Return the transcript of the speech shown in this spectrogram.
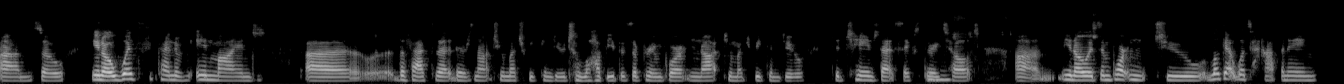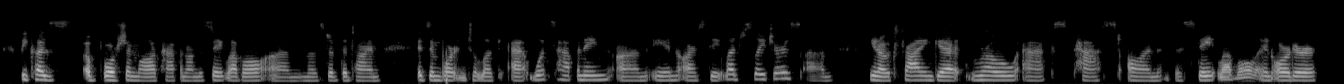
Um, so you know, with kind of in mind uh, the fact that there's not too much we can do to lobby the Supreme Court, and not too much we can do to change that six three mm-hmm. tilt. Um, you know, it's important to look at what's happening because abortion laws happen on the state level um, most of the time. It's important to look at what's happening um, in our state legislatures. Um, you know, try and get Roe acts passed on the state level in order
